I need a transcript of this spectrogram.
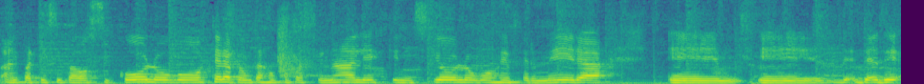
han participado psicólogos, terapeutas ocupacionales, kinesiólogos, enfermeras, eh, eh, de,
